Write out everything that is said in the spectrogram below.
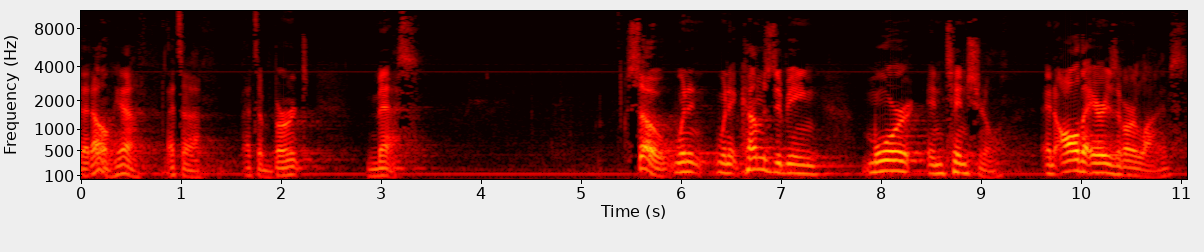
that, oh, yeah, that's a, that's a burnt mess. So, when it, when it comes to being more intentional in all the areas of our lives,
